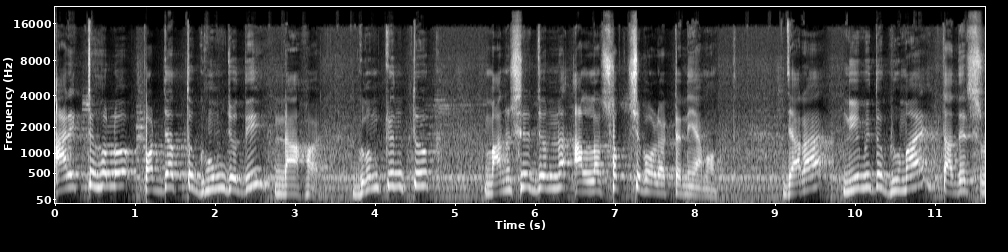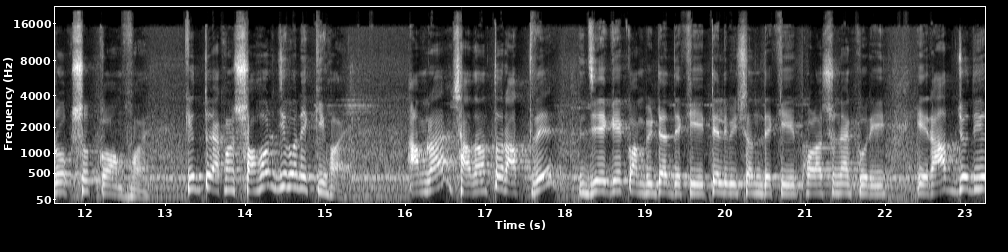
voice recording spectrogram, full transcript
আরেকটা হলো পর্যাপ্ত ঘুম যদি না হয়। ঘুম কিন্তু মানুষের জন্য আল্লাহর সবচেয়ে বড় একটা নিয়ামত। যারা নিয়মিত ঘুমায়, তাদের রোগ শোক কম হয়। কিন্তু এখন শহর জীবনে কি হয়? আমরা সাধারণত রাত্রে জেগে কম্পিউটার দেখি, টেলিভিশন দেখি, পড়াশোনা করি। এ রাত যদি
